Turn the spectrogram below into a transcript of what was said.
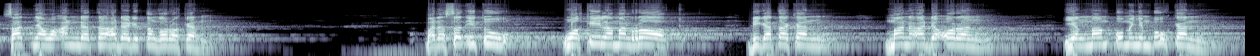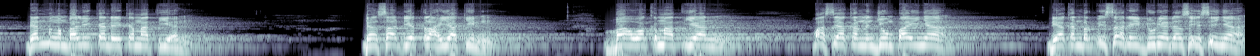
saat nyawa anda telah ada di tenggorokan. Pada saat itu wakila man raq dikatakan mana ada orang yang mampu menyembuhkan dan mengembalikan dari kematian dan saat dia telah yakin bahwa kematian pasti akan menjumpainya, dia akan berpisah dari dunia dan seisinya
